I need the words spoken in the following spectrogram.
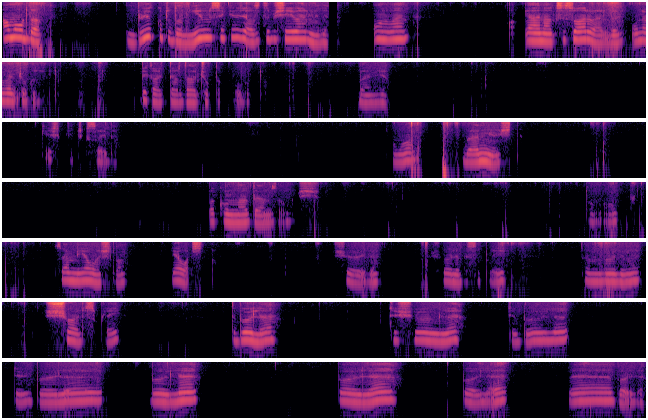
Ama orada büyük kutudan 28 yazdı bir şey vermedi. Onu ben yani aksesuar verdi. Ona ben çok üzüldüm. Bir karakter daha çok tatlı olurdu. Bence. Keşke çıksaydı. Ama beğenmiyor işte. Bak onlar da yalnız olmuş. Tamam. Sen bir yavaşla. Yavaşla. Şöyle. Şöyle bir sprey. Tam böyle bir. Şöyle sprey. De böyle. De şöyle. De böyle. De böyle. Böyle. Böyle. Böyle. Ve böyle.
